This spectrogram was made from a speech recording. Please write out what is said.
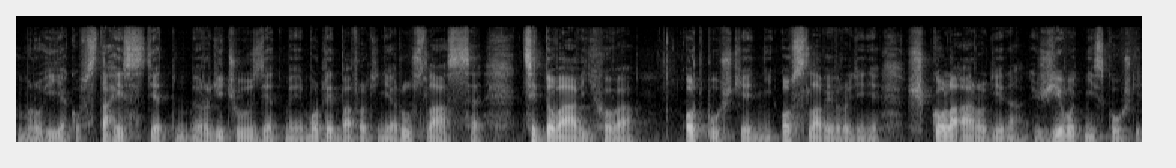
mnohý jako vztahy s dětmi, rodičů s dětmi, modlitba v rodině, růst lásce, citová výchova, odpuštění, oslavy v rodině, škola a rodina, životní zkoušky,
